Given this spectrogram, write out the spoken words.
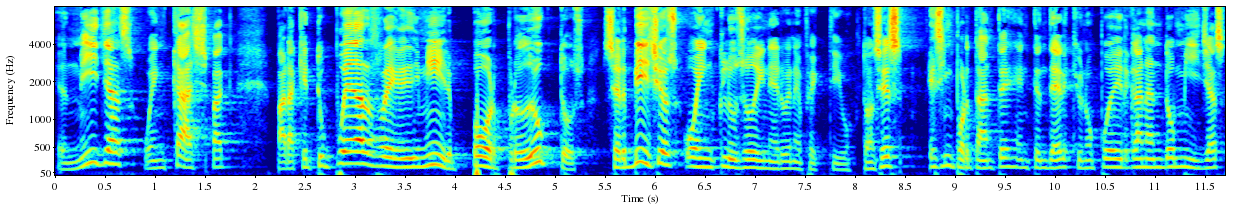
en millas o en cashback para que tú puedas redimir por productos, servicios o incluso dinero en efectivo. Entonces, es importante entender que uno puede ir ganando millas,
